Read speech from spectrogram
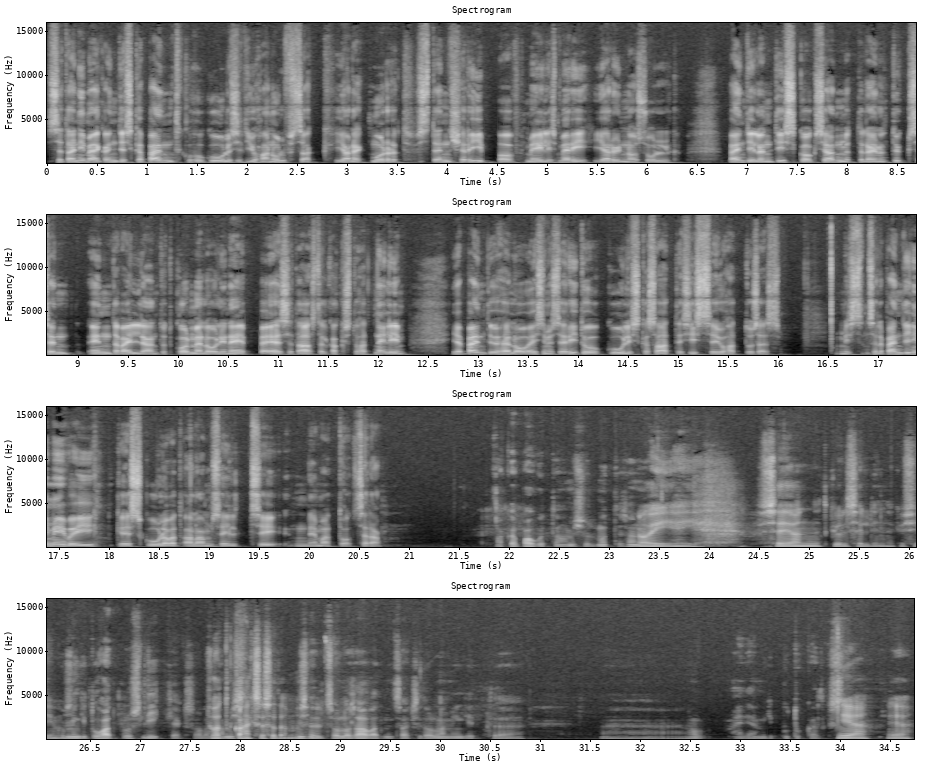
seda nime kandis ka bänd, kuhu kuulusid Juhan Ulfsak, Janek Murd, Sten Šeripov, Meelis Meri ja Rünno Sulg. bändil on Discogsi andmetel ainult üks enda välja antud kolmelooline EP, seda aastal kaks tuhat neli ja bändi ühe loo esimese ridu kuulis ka saate sissejuhatuses. Mis on selle bändi nimi või kes kuuluvad alamseltsi Nematoodsera? hakka paugutama, mis sul mõttes on? oi ei, see on nüüd küll selline küsimus. mingi tuhat pluss liiki, eks ole. tuhat kaheksasada. mis nad üldse olla saavad, need saaksid olla mingid äh, no ma ei tea, mingid putukad, kas jah, jah.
